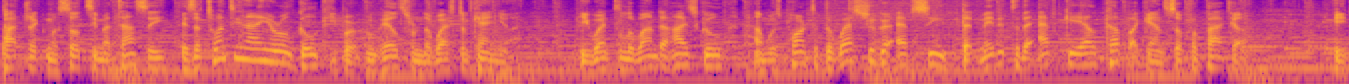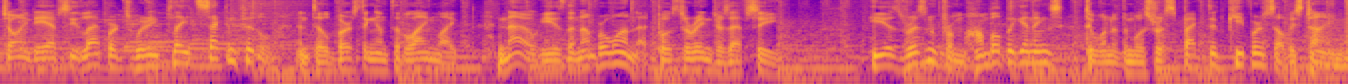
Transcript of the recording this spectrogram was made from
Patrick Masotsi Matasi is a 29 year old goalkeeper who hails from the west of Kenya. He went to Luanda High School and was part of the West Sugar FC that made it to the FKL Cup against Sofapaka. He joined AFC Leopards where he played second fiddle until bursting into the limelight. Now he is the number one at Posta Rangers FC. He has risen from humble beginnings to one of the most respected keepers of his time.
